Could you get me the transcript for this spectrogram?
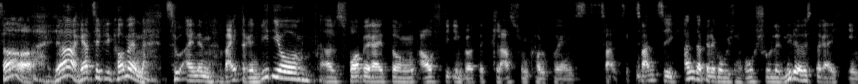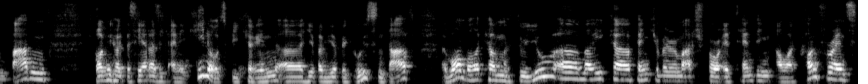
So, ja, herzlich willkommen zu einem weiteren Video als Vorbereitung auf die Inverted Classroom Konferenz 2020 an der Pädagogischen Hochschule Niederösterreich in Baden. Ich freue mich heute sehr, dass ich eine Keynote-Speakerin uh, hier bei mir begrüßen darf. A warm welcome to you, uh, Marika. Thank you very much for attending our conference.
